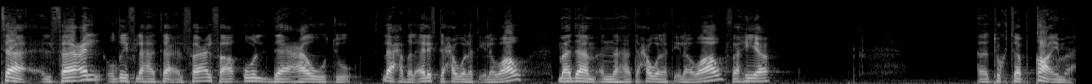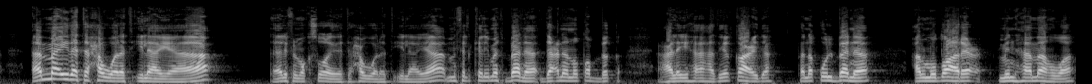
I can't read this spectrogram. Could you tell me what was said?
تاء الفاعل أضيف لها تاء الفاعل فأقول دعوت. لاحظ الألف تحولت إلى واو. ما دام أنها تحولت إلى واو فهي آه، تكتب قائمة. أما إذا تحولت إلى ياء الألف المقصورة إذا تحولت إلى ياء مثل كلمة بنى دعنا نطبق عليها هذه القاعدة. فنقول بنى المضارع منها ما هو؟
